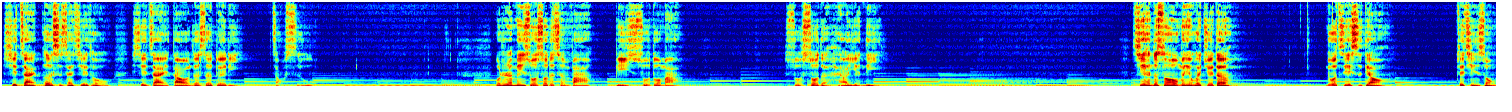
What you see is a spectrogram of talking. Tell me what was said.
现在饿死在街头，现在到垃圾堆里找食物。我的人民所受的惩罚，比所多玛所受的还要严厉。其实很多时候，我们也会觉得，如果直接死掉最轻松，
